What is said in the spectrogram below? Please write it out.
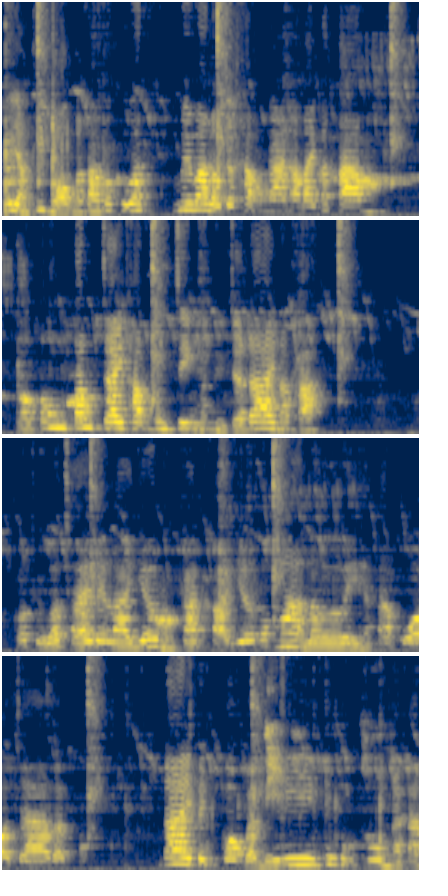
ก็อย่างที่บอกนะคะก็คือว่าไม่ว่าเราจะทำงานอะไรก็ตาม เราต้องตั้งใจทำจริงๆ มันถึงจะได้นะคะ ก็ถือว่าใช้เวลาเยอะเหมือนกันค่ะเยอะมากๆเลยนะคะกว่าจะแบบได้เป็นกองแบบนี้นี่พูดตรงๆนะคะ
